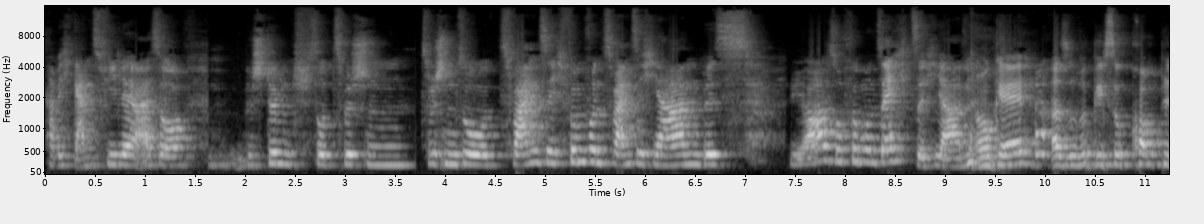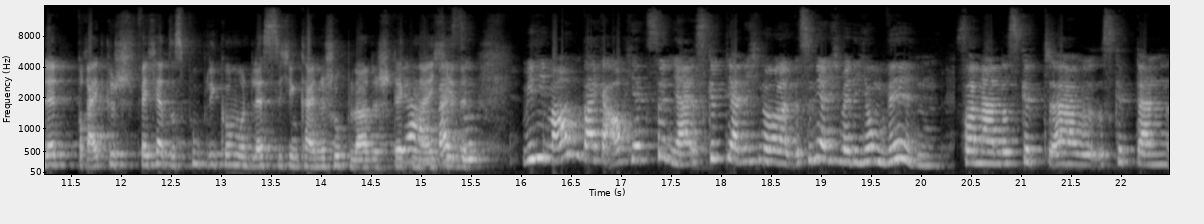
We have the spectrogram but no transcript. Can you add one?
Habe ich ganz viele, also bestimmt so zwischen, zwischen so 20, 25 Jahren bis ja, so 65 Jahren. Okay, also wirklich so komplett breit gefächertes Publikum und lässt sich in keine Schublade stecken. Ja, weißt du, wie die Mountainbiker auch jetzt sind, ja, es gibt ja nicht nur, es sind ja nicht mehr die jungen Wilden, sondern es gibt, äh, es gibt dann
